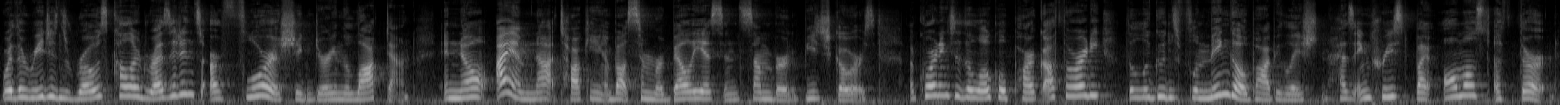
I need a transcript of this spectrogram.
where the region's rose colored residents are flourishing during the lockdown. And no, I am not talking about some rebellious and sunburned beachgoers. According to the local park authority, the lagoon's flamingo population has increased by almost a third.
